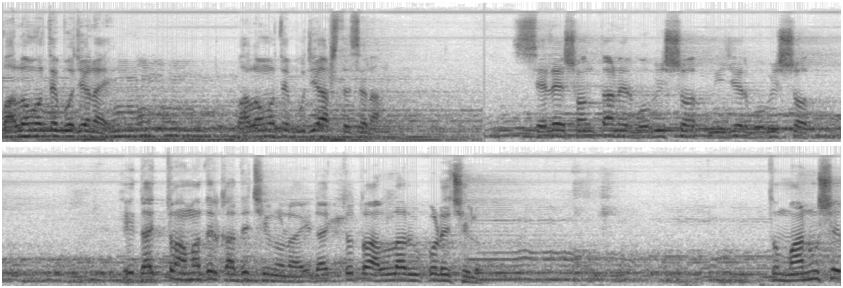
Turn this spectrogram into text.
ভালো মতে বোঝে নাই। ভালো মতে বুঝে আসতেছে না। ছেলে সন্তানের ভবিষ্যৎ, নিজের ভবিষ্যৎ। এই দায়িত্ব আমাদের কাঁধে ছিল না, এই দায়িত্ব তো আল্লাহর উপরে ছিল। তো মানুষের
